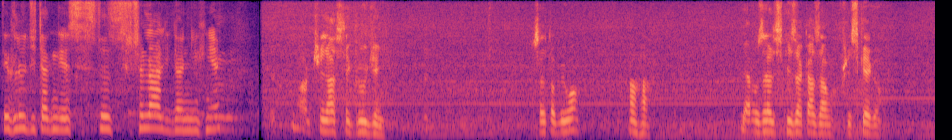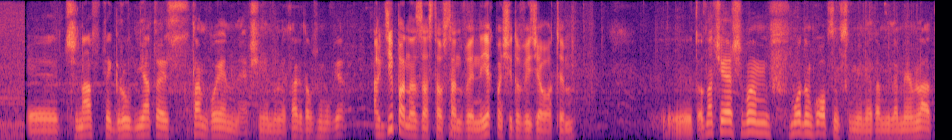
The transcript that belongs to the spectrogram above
tych ludzi tak nie strzelali do nich, nie? No, 13 grudzień. Co to było? Aha. Jaruzelski zakazał wszystkiego. Y, 13 grudnia to jest stan wojenny, jak się nie mylę, tak? Dobrze mówię? A gdzie pana zastał stan wojenny? Jak pan się dowiedział o tym? Y, To znaczy ja jeszcze byłem młodym chłopcem w sumie, nie tam ile miałem lat.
